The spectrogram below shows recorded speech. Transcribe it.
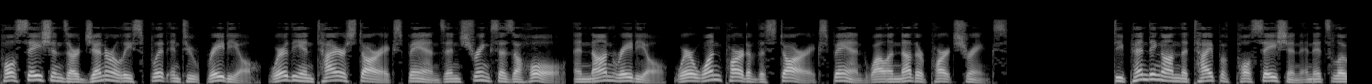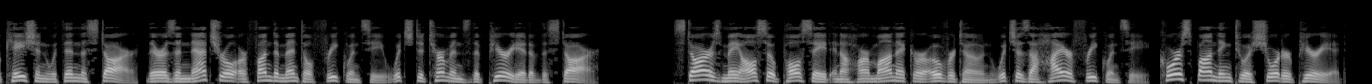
Pulsations are generally split into, radial, where the entire star expands and shrinks as a whole, and non-radial, where one part of the star expand while another part shrinks. Depending on the type of pulsation and its location within the star, there is a natural or fundamental frequency which determines the period of the star. Stars may also pulsate in a harmonic or overtone which is a higher frequency, corresponding to a shorter period.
